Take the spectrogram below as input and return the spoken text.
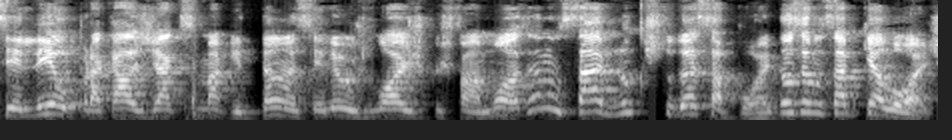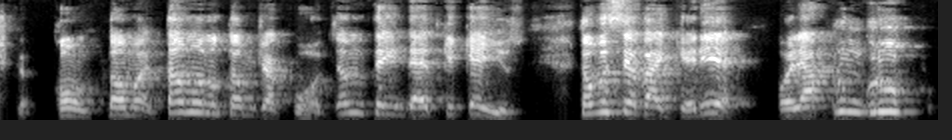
você leu, por acaso, Jacques Maritain, você leu os lógicos famosos, você não sabe, nunca estudou essa porra, então você não sabe o que é lógica, estamos ou não estamos de acordo, você não tem ideia do que é isso. Então você vai querer olhar para um grupo,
